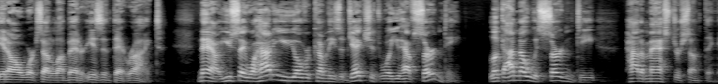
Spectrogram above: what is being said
it all works out a lot better. Isn't that right? Now, you say, well, how do you overcome these objections? Well, you have certainty. Look, I know with certainty how to master something.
